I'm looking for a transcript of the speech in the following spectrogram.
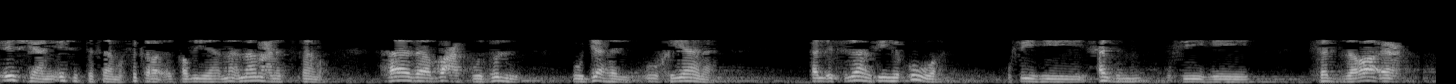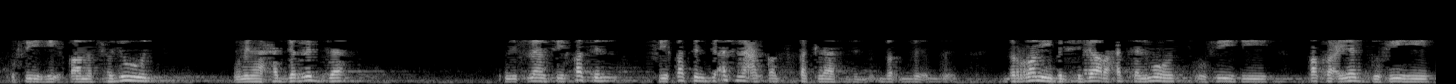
إيش يعني إيش التسامح؟ فكرة قضية ما, ما معنى التسامح؟ هذا ضعف وذل وجهل وخيانة الإسلام فيه قوة وفيه حزم وفيه سد ذرائع وفيه إقامة حدود ومنها حد الردة الإسلام فيه قتل في قتل بأشنع القتلات بالرمي بالحجارة حتى الموت وفيه قطع يد وفيه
